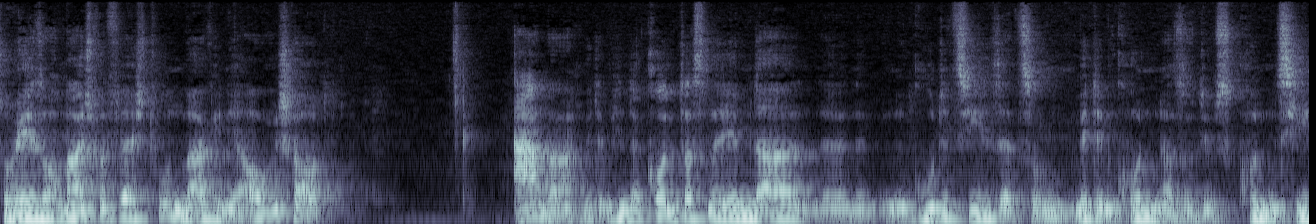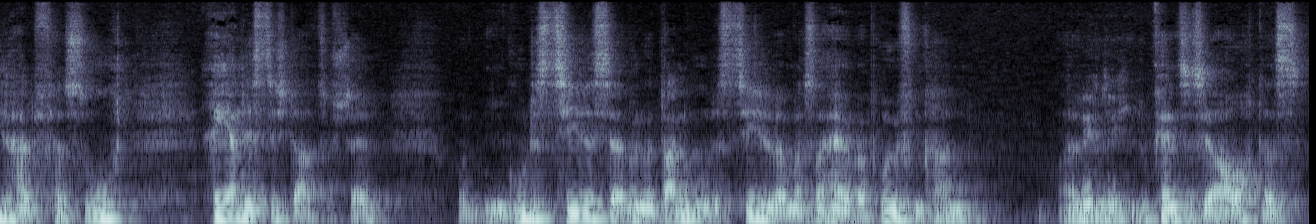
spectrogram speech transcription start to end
so wie es auch manchmal vielleicht tun mag, in die Augen schaut. Aber mit dem Hintergrund, dass man eben da eine, eine gute Zielsetzung mit dem Kunden, also das Kundenziel halt versucht, realistisch darzustellen. Und ein gutes Ziel ist ja immer nur dann ein gutes Ziel, wenn man es nachher überprüfen kann. Weil Richtig. Du, du kennst es ja auch, dass,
